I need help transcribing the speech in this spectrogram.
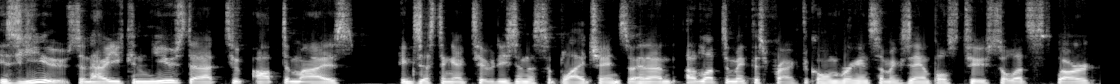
is used and how you can use that to optimize existing activities in the supply chain. So, and I'd, I'd love to make this practical and bring in some examples too. So let's start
